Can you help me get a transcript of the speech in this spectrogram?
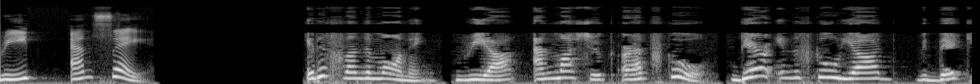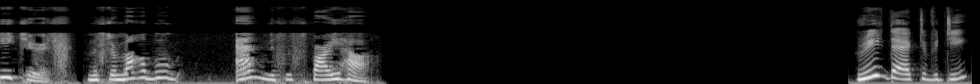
Read and say. It is Sunday morning. Ria and Mashuk are at school. They're in the schoolyard with their teachers, Mr. Mahabub and Mrs. Fariha. Read the activity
